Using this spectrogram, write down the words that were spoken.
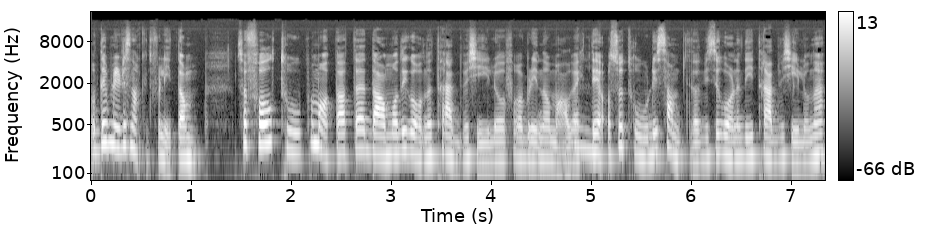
Og det blir det snakket for lite om. Så folk tror på en måte at eh, da må de gå ned 30 kilo for å bli normalvektige. Og så tror de samtidig at hvis de går ned de 30 kiloene,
